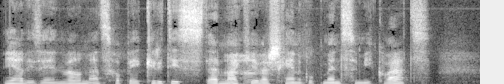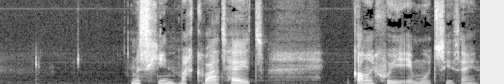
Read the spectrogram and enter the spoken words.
ja, die zijn wel maatschappij kritisch. Daar maak je waarschijnlijk ook mensen mee kwaad. Misschien, maar kwaadheid kan een goede emotie zijn.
